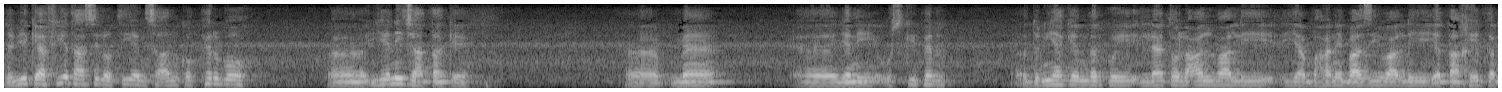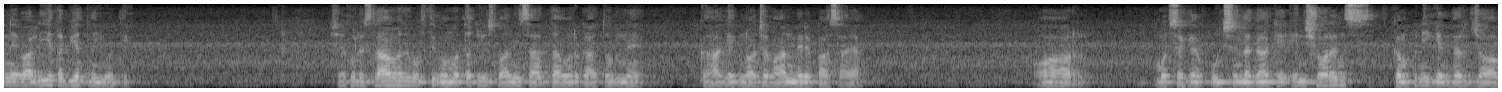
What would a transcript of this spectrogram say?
جب یہ کیفیت حاصل ہوتی ہے انسان کو، پھر وہ یہ نہیں چاہتا کہ میں یعنی اس کی پھر دنیا کے اندر کوئی لیت و لعل والی یا بہانے بازی والی یا تاخیر کرنے والی یہ طبیعت نہیں ہوتی۔ شیخ الاسلام حضرت مفتی محمد تقی عثمانی صاحب دام گاتم نے کہا کہ ایک نوجوان میرے پاس آیا اور مجھ سے پوچھنے لگا کہ انشورنس کمپنی کے اندر جاب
